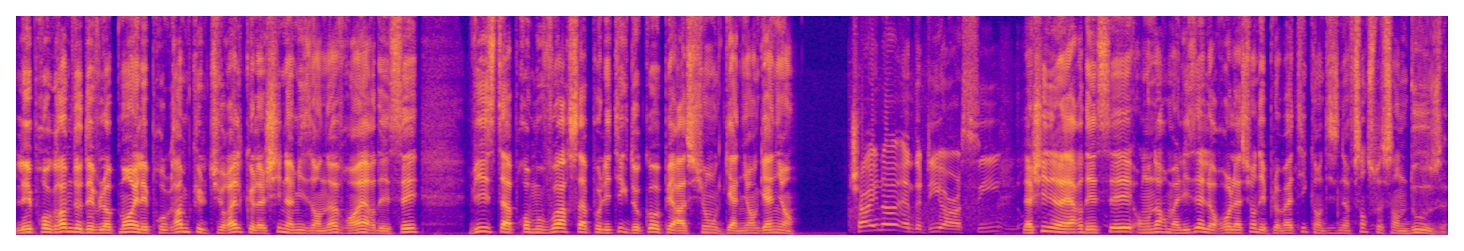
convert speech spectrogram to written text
Les programmes de développement et les programmes culturels que la Chine a mis en œuvre en RDC visent à promouvoir sa politique de coopération gagnant-gagnant. La Chine et la RDC ont normalisé leurs relations diplomatiques en 1972.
